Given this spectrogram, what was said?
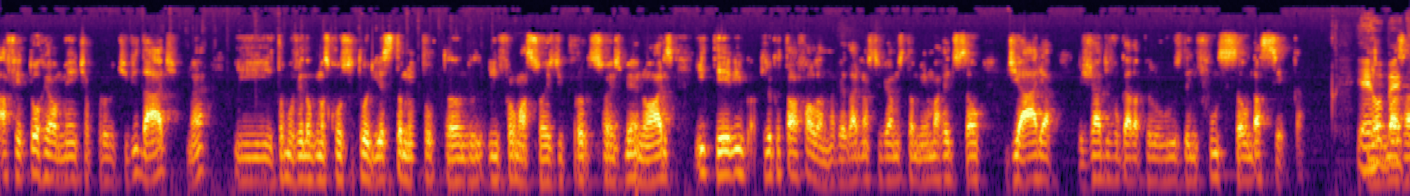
afetou realmente a produtividade, né? e estamos vendo algumas consultorias também soltando informações de produções menores e teve aquilo que eu estava falando. Na verdade, nós tivemos também uma redução diária já divulgada pelo USDA em função da seca. E aí, Roberto,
